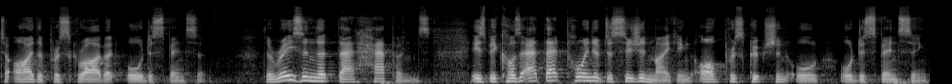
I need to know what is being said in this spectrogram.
to either prescribe it or dispense it. The reason that that happens is because at that point of decision making of prescription or, or dispensing,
